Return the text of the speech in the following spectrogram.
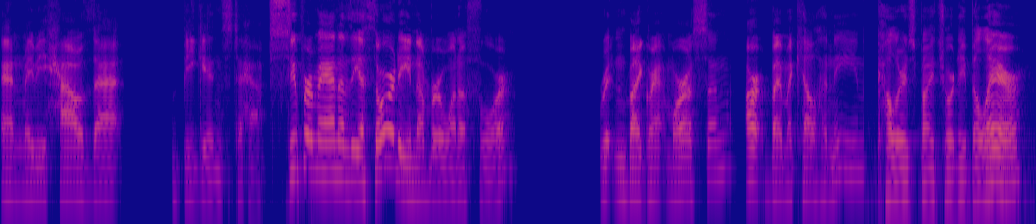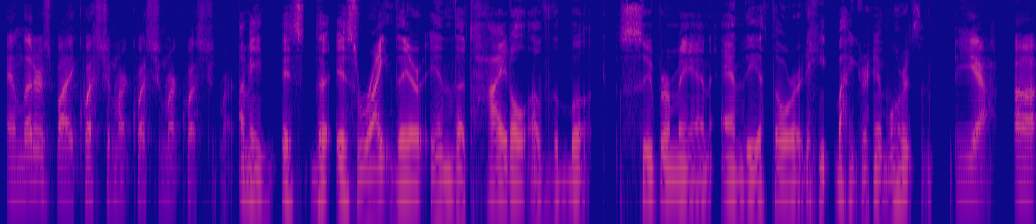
and maybe how that begins to happen. Superman and the Authority, number one of four. Written by Grant Morrison, art by Mikel Janín, colors by Jordie Bellaire, and letters by question mark question mark question mark. I mean, it's the it's right there in the title of the book. Superman and the Authority by Grant Morrison. Yeah, uh,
